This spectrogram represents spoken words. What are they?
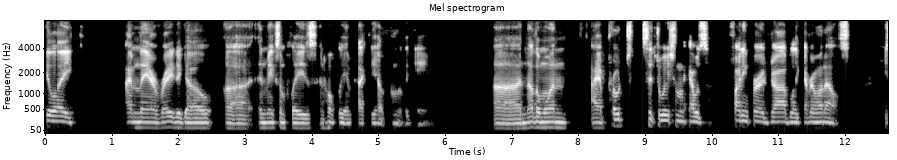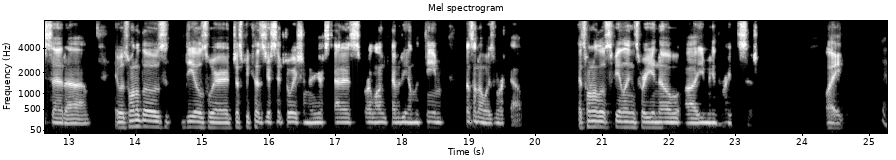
feel like I'm there, ready to go uh, and make some plays and hopefully impact the outcome of the game. Uh, another one, I approached the situation like I was fighting for a job like everyone else. He said uh, it was one of those deals where just because your situation or your status or longevity on the team doesn't always work out. It's one of those feelings where you know uh, you made the right decision. Like, Yeah.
